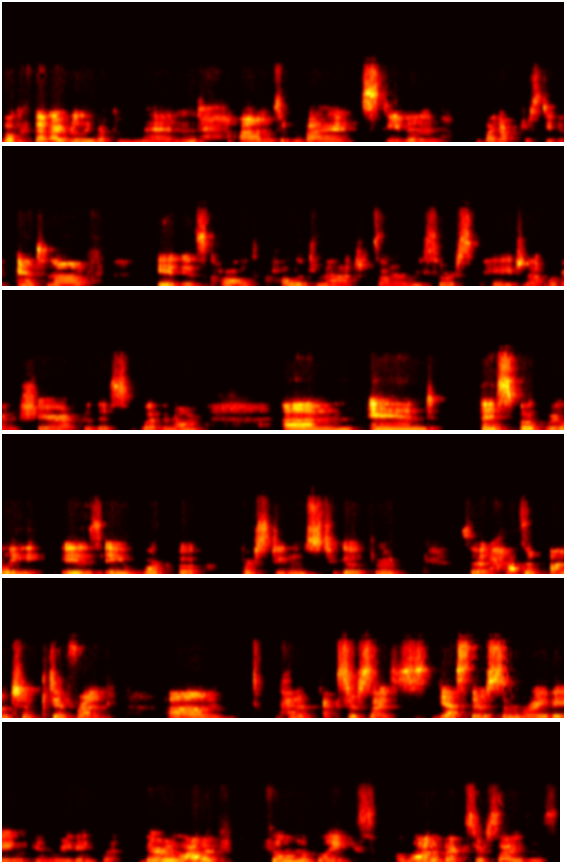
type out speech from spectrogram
book that I really recommend um, is written by Steven, by Dr. Steven Antonoff. It is called College Match. It's on our resource page that we're going to share after this webinar. Um, and this book really is a workbook for students to go through. So it has a bunch of different um, kind of exercises. Yes, there's some writing and reading, but there are a lot of fill in the blanks, a lot of exercises.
